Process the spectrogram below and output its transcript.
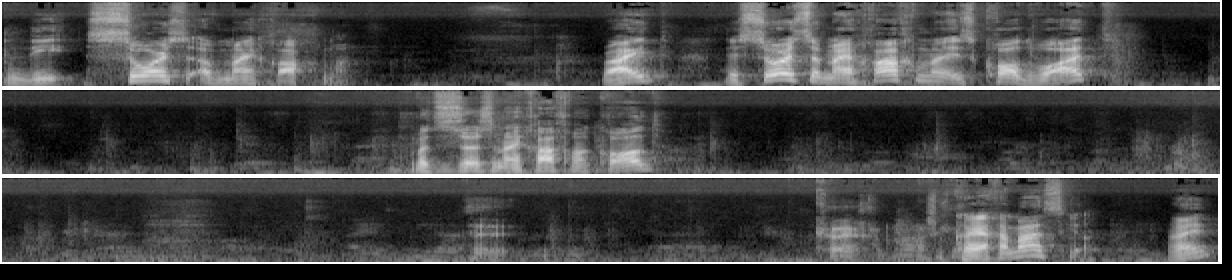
The source of my chachma. Right? The source of my chachma is called what? What's the source of my chachma called? The Koyach HaMaskil. Right?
